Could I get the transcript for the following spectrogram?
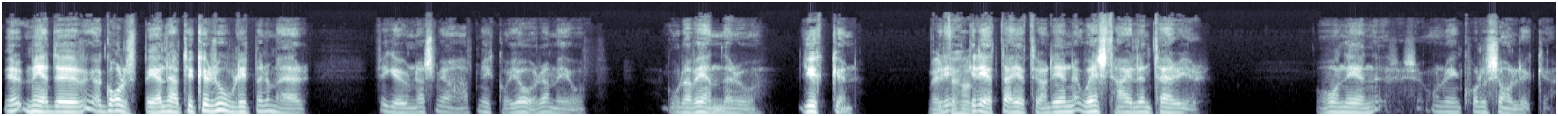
med, med eh, golfspelen, jag tycker det är roligt med de här figurerna som jag har haft mycket att göra med och goda vänner och Jycken. Greta heter han, det är en West Highland Terrier. Hon, är en, hon är en kolossal lycka.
